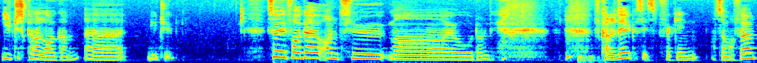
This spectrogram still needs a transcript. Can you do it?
you just got to log on uh, YouTube. So if I go onto my hold on, I've got to do it because it's freaking what's on my phone.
